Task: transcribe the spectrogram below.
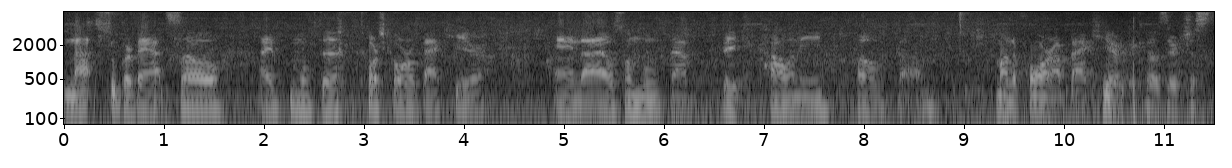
not super bad so I moved the torch coral back here and I also moved that big colony of um, Montipora back here because there's just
